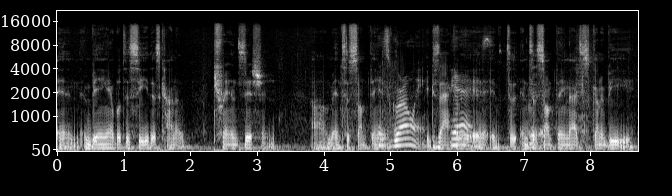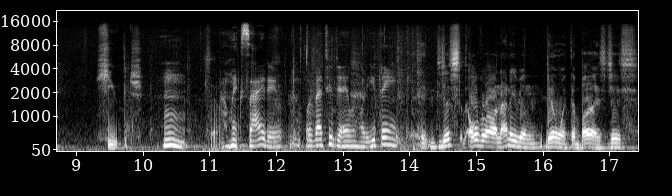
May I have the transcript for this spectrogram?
and, and, being able to see this kind of transition um, into something. It's growing. Exactly. Yes. into, into yeah. something that's going to be huge. Mm. So. I'm excited. What about you, Jalen? What do you think? Just overall, not even dealing with the buzz, just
